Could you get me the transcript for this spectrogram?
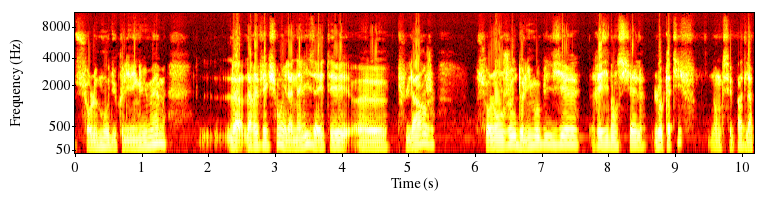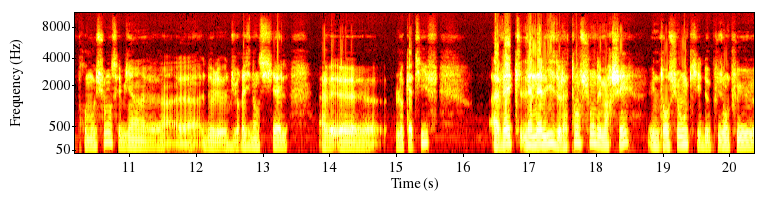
sur le mot du co-living lui-même. La, réflexion et l'analyse a été plus large sur l'enjeu de l'immobilier résidentiel locatif. Donc c'est pas de la promotion, c'est bien du résidentiel euh, locatif avec l'analyse de la tension des marchés, une tension qui est de plus en plus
